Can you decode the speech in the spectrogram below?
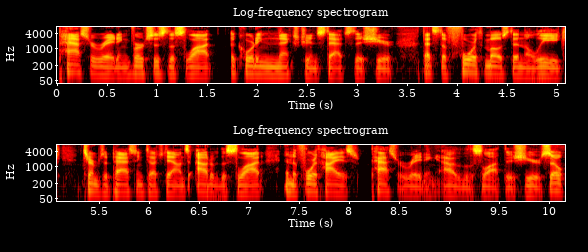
passer rating versus the slot, according to next gen stats this year. That's the fourth most in the league in terms of passing touchdowns out of the slot, and the fourth highest passer rating out of the slot this year. So,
